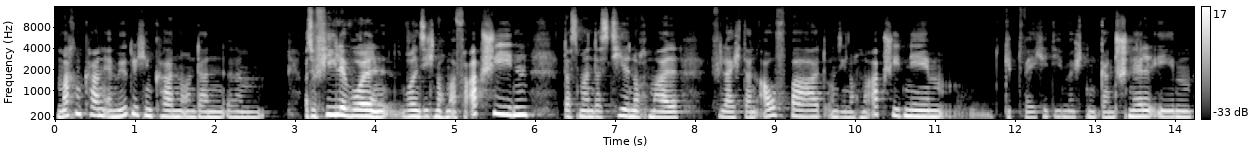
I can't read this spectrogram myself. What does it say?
machen kann, ermöglichen kann. Und dann, ähm, also viele wollen, wollen sich nochmal verabschieden, dass man das Tier nochmal vielleicht dann aufbahrt und sie nochmal Abschied nehmen. Es gibt welche, die möchten ganz schnell eben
